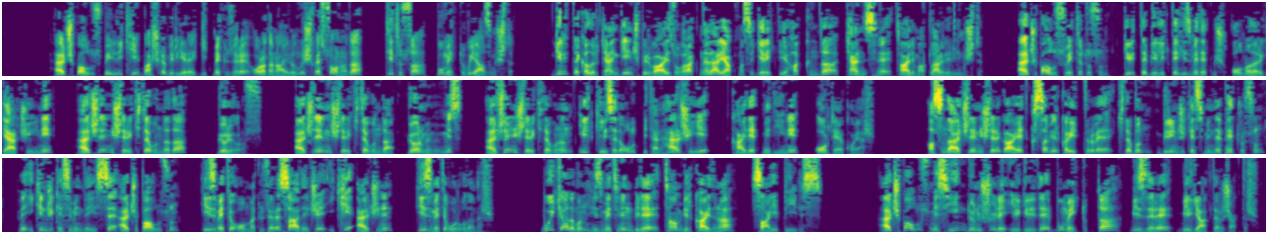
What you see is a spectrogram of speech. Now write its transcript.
Elçi Paulus belli ki başka bir yere gitmek üzere oradan ayrılmış ve sonra da Titus'a bu mektubu yazmıştı. Girit'te kalırken genç bir vaiz olarak neler yapması gerektiği hakkında kendisine talimatlar verilmişti. Elçi Paulus ve Titus'un Girit'te birlikte hizmet etmiş olmaları gerçeğini Elçilerin İşleri kitabında da görüyoruz. Elçilerin İşleri kitabında görmememiz, Elçilerin İşleri kitabının ilk kilisede olup biten her şeyi kaydetmediğini ortaya koyar. Aslında elçilerin işleri gayet kısa bir kayıttır ve kitabın birinci kesiminde Petrus'un ve ikinci kesiminde ise elçi Paulus'un hizmeti olmak üzere sadece iki elçinin hizmeti vurgulanır. Bu iki adamın hizmetinin bile tam bir kaydına sahip değiliz. Elçi Paulus Mesih'in dönüşüyle ilgili de bu mektupta bizlere bilgi aktaracaktır.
